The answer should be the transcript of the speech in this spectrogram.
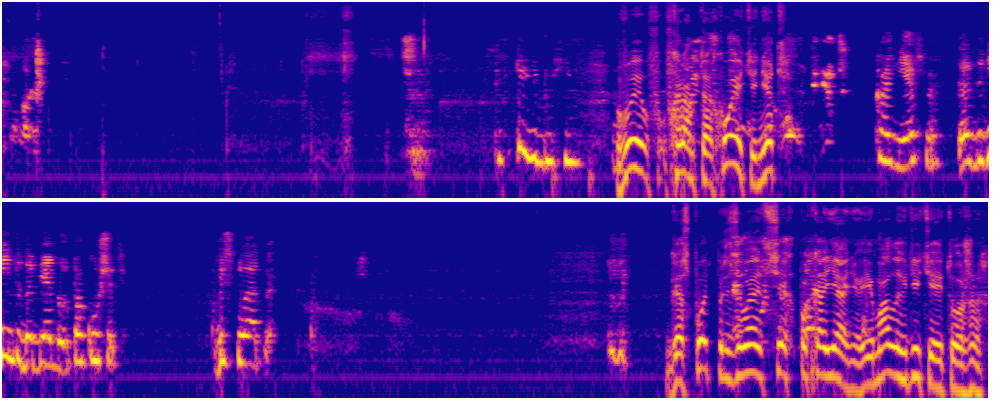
Вы в храм-то ходите, нет? Конечно. Каждый день туда бегаю покушать. Бесплатно. Господь призывает всех к покаянию, и малых детей тоже.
